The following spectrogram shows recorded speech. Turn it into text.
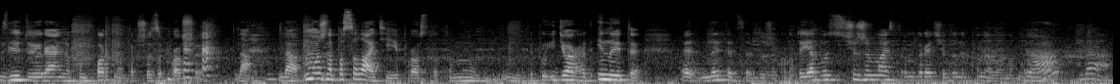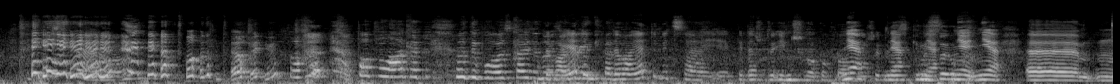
З Лідою реально комфортно, так що запрошую. да, да. Можна посилати її просто, тому ну, типу і дьоргати, і нити. Е, Нити це дуже круто. Я б з чужим майстром, до речі, би не понила, напевно. Да? Да. До тебе Поплакати. Ну, типу, ви скажете, ну, Давай я, тобі, українська давай я тобі це е, підеш до іншого попробуєш. Ні, я тобі ні, ні, ні, ні. Е, м,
